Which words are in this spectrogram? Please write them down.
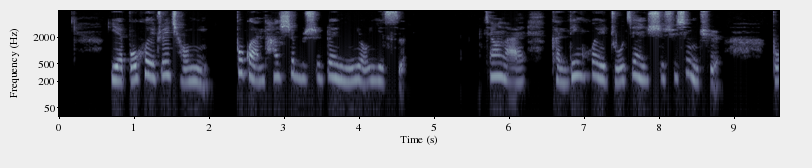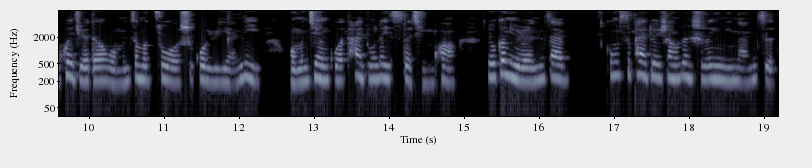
也不会追求你。不管他是不是对你有意思，将来肯定会逐渐失去兴趣，不会觉得我们这么做是过于严厉。我们见过太多类似的情况，有个女人在。公司派对上认识了一名男子，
